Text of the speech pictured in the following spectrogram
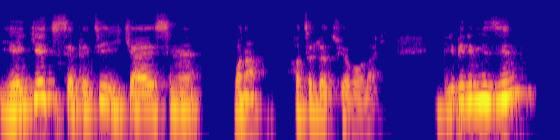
yengeç sepeti hikayesini bana hatırlatıyor bu olay. Birbirimizin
